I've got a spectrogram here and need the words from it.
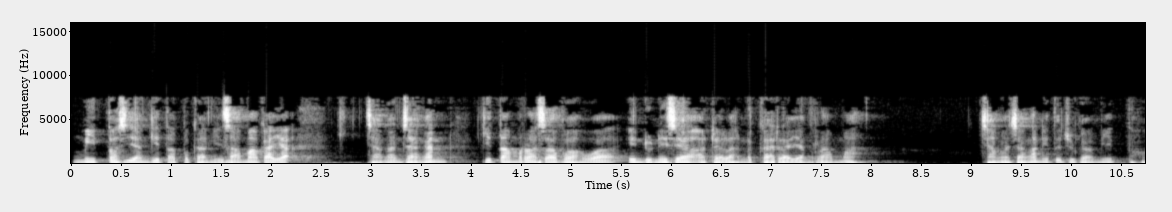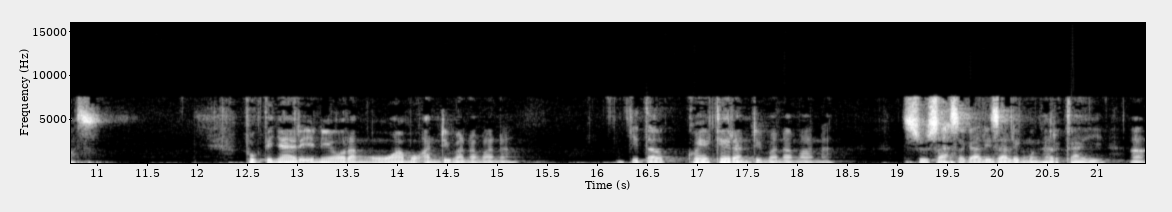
mitos yang kita pegangi. Sama kayak jangan-jangan kita merasa bahwa Indonesia adalah negara yang ramah. Jangan-jangan itu juga mitos. Buktinya hari ini orang nguamuan di mana-mana. Kita gegeran di mana-mana. Susah sekali saling menghargai. Nah,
